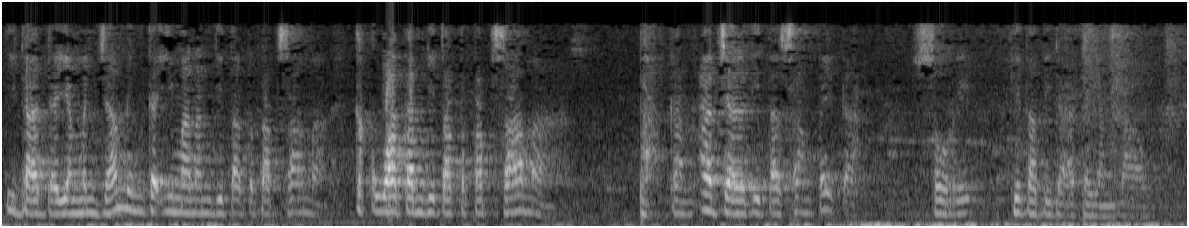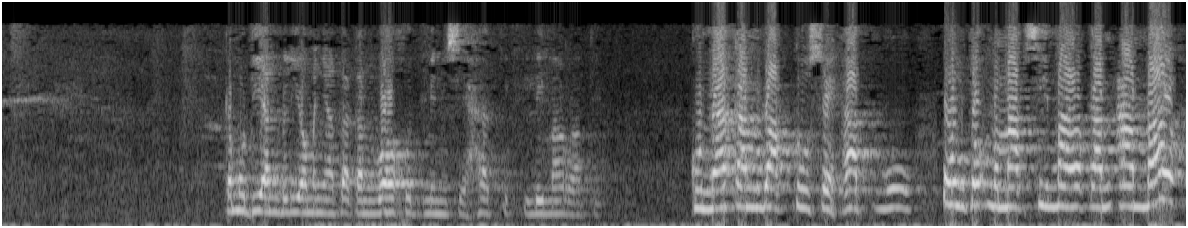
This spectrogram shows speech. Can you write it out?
tidak ada yang menjamin keimanan kita tetap sama, kekuatan kita tetap sama. Bahkan ajal kita sampaikah sore kita tidak ada yang tahu. Kemudian beliau menyatakan wahud min sihatik lima ratib. Gunakan waktu sehatmu untuk memaksimalkan amal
